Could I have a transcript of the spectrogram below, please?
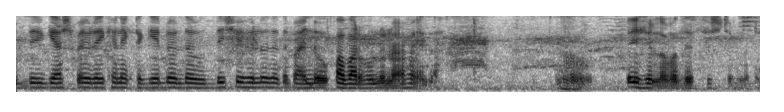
উদ্দেশ্য, গ্যাস পাইপের এখানে একটা গেট দেওয়ার উদ্দেশ্য হলো যাতে পানিটা ওভারফ্লো না হয়ে যায়। এই হলো আমাদের সিস্টেমটা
